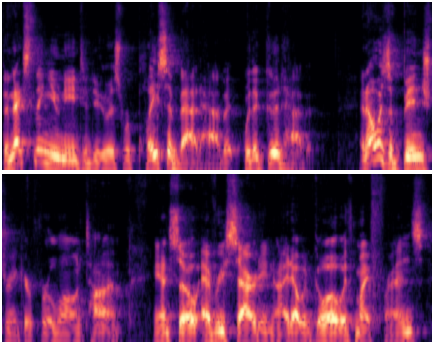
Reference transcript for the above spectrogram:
The next thing you need to do is replace a bad habit with a good habit. And I was a binge drinker for a long time. And so every Saturday night I would go out with my friends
